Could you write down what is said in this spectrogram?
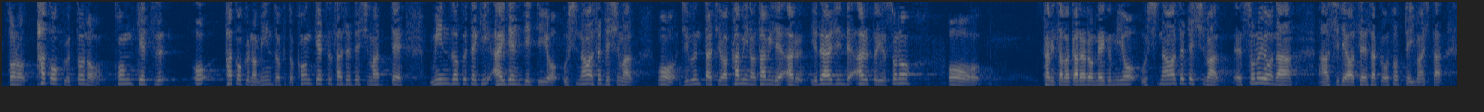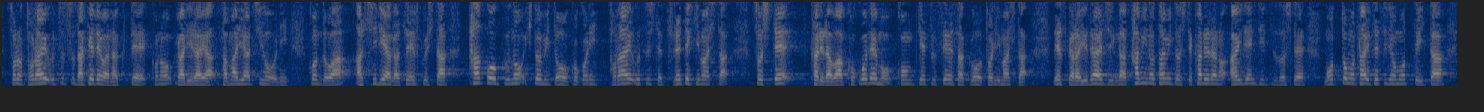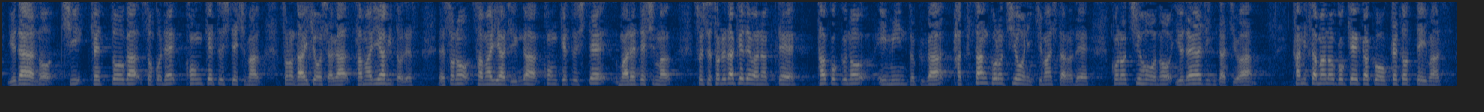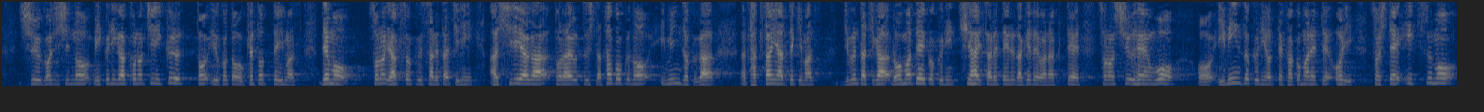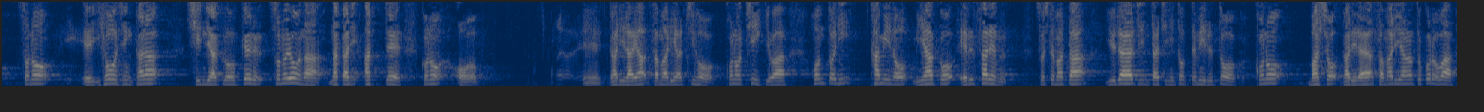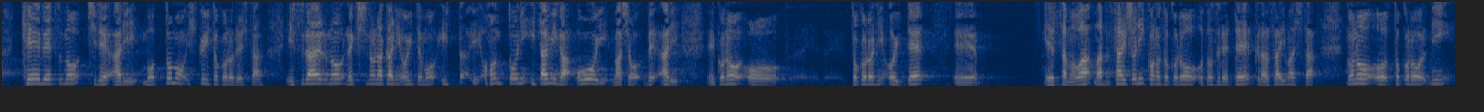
その他国との根結を他国の民族と根結させてしまって、民族的アイデンティティを失わせてしまう。もう自分たちは神の民である、ユダヤ人であるというその神様からの恵みを失わせてしまう。そのようなシリアは政策をとっていました。その捉え移すだけではなくて、このガリラやサマリア地方に、今度はアッシリアが征服した他国の人々をここに捉え移して連れてきました。そして彼らはここでも根血政策を取りました。ですからユダヤ人が神の民として彼らのアイデンティティとして最も大切に思っていたユダヤの血、血統がそこで根血してしまう。その代表者がサマリア人です。そのサマリア人が根血して生まれてしまう。そしてそれだけではなくて、他国の異民族がたくさんこの地方に来ましたので、この地方のユダヤ人たちは神様のご計画を受け取っています。主ご自身の御国がこの地に来るということを受け取っています。でも、その約束された地にアッシリアが捉え移した他国の異民族がたくさんやってきます。自分たちがローマ帝国に支配されているだけではなくて、その周辺を異民族によって囲まれており、そしていつもその標人から侵略を受ける、そのような中にあって、このガリラやサマリア地方、この地域は本当に神の都エルサレム、そしてまたユダヤ人たちにとってみると、この場所、ガリラやサマリアのところは、軽蔑の地であり、最も低いところでした。イスラエルの歴史の中においても、本当に痛みが多い場所であり、このところにおいて、えーイエス様はまず最初にこのところを訪れてくださいました。このところに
